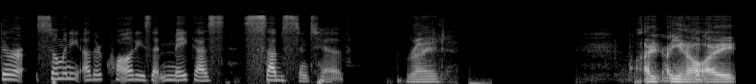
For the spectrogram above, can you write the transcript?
there are so many other qualities that make us substantive. Right. I, you know, I,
